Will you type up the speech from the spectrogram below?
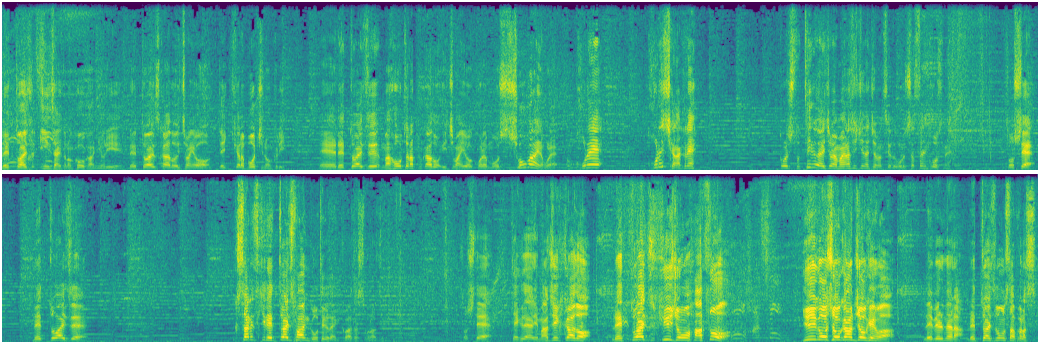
レッドアイズインサイトの効果によりレッドアイズカード1枚をデッキから墓地に送り、えーレッドアイズ魔法トラップカード1枚をこれもうしょうがないなこれ。これこれしかなくね。これちょっと手札1枚マイナス1になっちゃいますけどこれさすがにこうですね。そしてレッドアイズ腐れつきレッドアイズファングを手札に加えさせてもらうぜそして手札よりマジックカードレッドアイズフュージョンを発動。融合召喚条件はレベル7レッドアイズモンスタープラス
